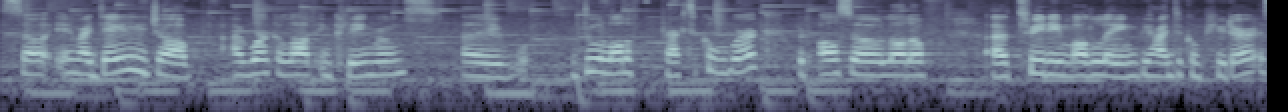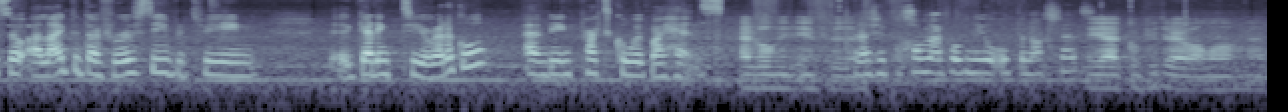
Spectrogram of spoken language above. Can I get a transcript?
So in my daily job, I work a lot in clean rooms. I do a lot of practical work, but also a lot of uh, 3D modeling behind the computer. So I like the diversity between uh, getting theoretical and being practical with my hands. Hij wil niet invullen. En als je het programma even opnieuw op en afzet. Ja, computer hebben we allemaal. Ja.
